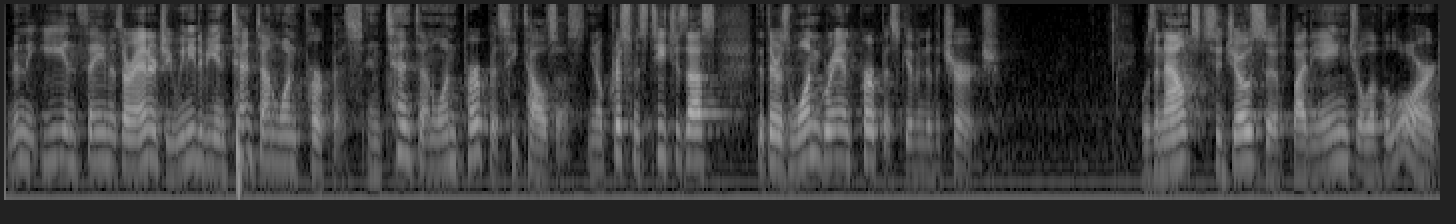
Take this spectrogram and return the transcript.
And then the E in same is our energy. We need to be intent on one purpose. Intent on one purpose, he tells us. You know, Christmas teaches us that there is one grand purpose given to the church. It was announced to Joseph by the angel of the Lord.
